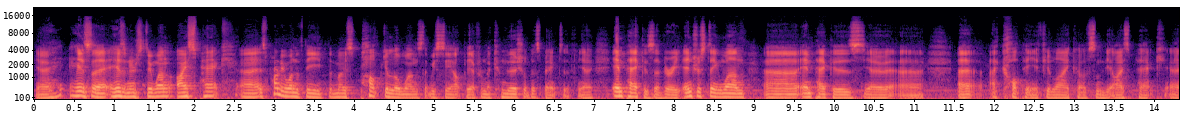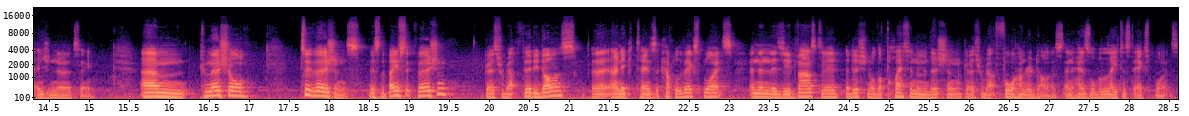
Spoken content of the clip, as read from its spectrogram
Here's, a, here's an interesting one, IcePack. Uh, it's probably one of the, the most popular ones that we see out there from a commercial perspective. You know, MPack is a very interesting one. Uh, MPack is you know, uh, a, a, copy, if you like, of some of the IcePack uh, ingenuity. Um, commercial, two versions. There's the basic version, goes for about $30. Uh, it only contains a couple of exploits. And then there's the advanced ed edition, or the platinum edition, goes for about $400 and has all the latest exploits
